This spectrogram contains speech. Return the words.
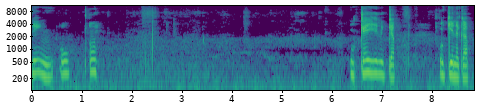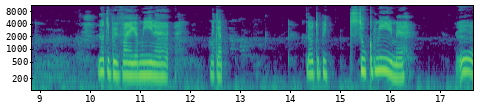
ยิงโอ้โอยโอเคนะครับโอเคนะครับ เราจะไปไฟกับมีนะฮะนะครับ เราจะไปสู้กับมีไหมเออ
